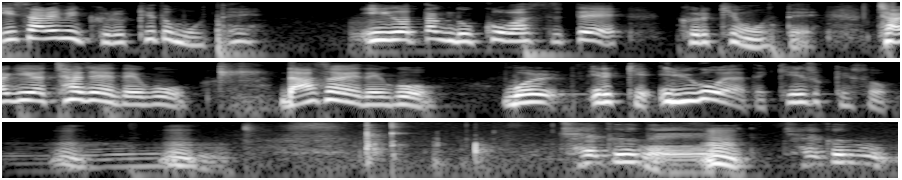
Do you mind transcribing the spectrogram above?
이 사람이 그렇게도 못해. 이거 딱 놓고 봤을 때 그렇게 못해. 자기가 찾아야 되고 나서야 되고 뭘 이렇게 읽어야 돼. 계속 계속. 응, 응. 최근에 응. 최근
